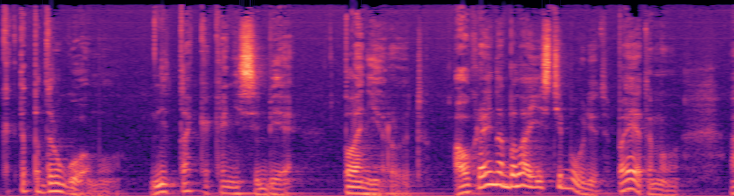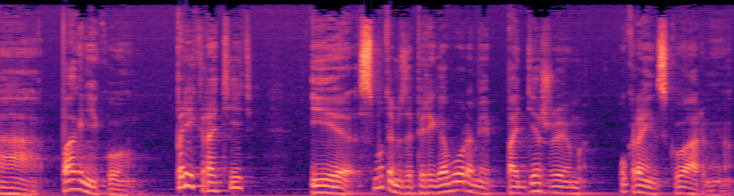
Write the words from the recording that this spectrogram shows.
как-то по-другому, не так, как они себе планируют. А Украина была, есть и будет. Поэтому а, панику прекратить и смотрим за переговорами, поддерживаем украинскую армию.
